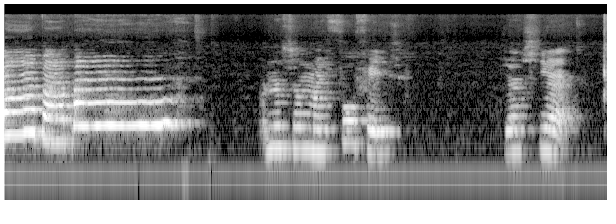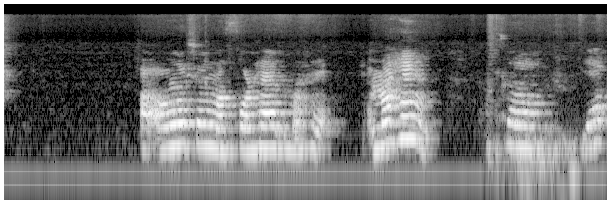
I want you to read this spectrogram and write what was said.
Ba, ba, ba. I'm not showing my full face just yet. I only show my forehead and my head and my hand. So, yep.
